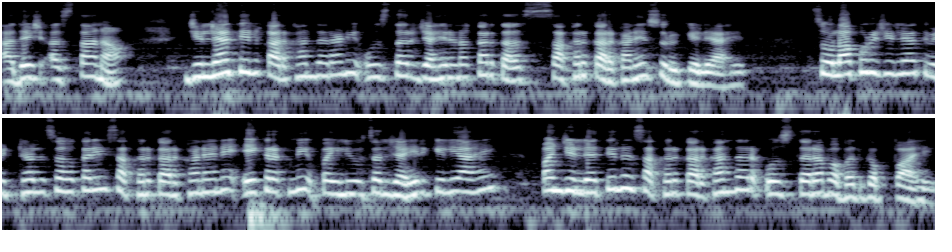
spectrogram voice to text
आदेश असताना जिल्ह्यातील कारखानदारांनी ऊस दर जाहीर न करता साखर कारखाने सुरू केले आहेत. सोलापूर जिल्ह्यात विठ्ठल सहकारी साखर कारखान्याने एक रकमी पहिली उचल जाहीर केली आहे पण जिल्ह्यातील साखर कारखानदार ऊस दराबाबत गप्प आहेत.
